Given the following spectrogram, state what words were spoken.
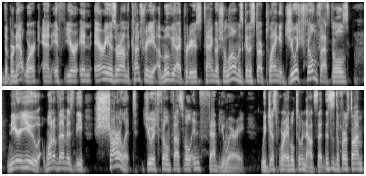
the Burnett work. And if you're in areas around the country, a movie I produced, Tango Shalom, is going to start playing at Jewish film festivals near you. One of them is the Charlotte Jewish Film Festival in February. We just were able to announce that. This is the first time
